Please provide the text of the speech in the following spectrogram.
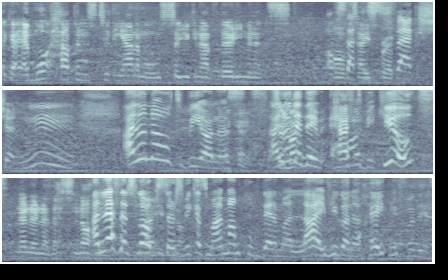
Okay. And what happens to the animals so you can have 30 minutes Of of, satisfaction. Mm. I don't know, to be honest. Okay. I So know my- that they have to be killed, No, no, no, that's not. unless it's lobsters, because my mom cooked them alive. You're gonna hate me for this.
